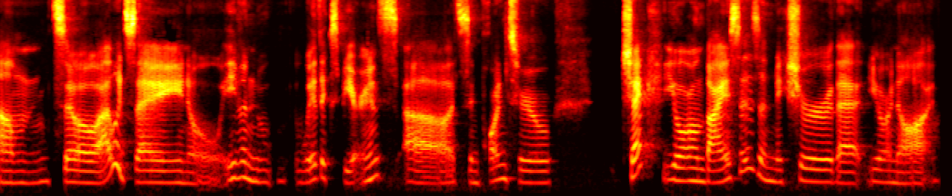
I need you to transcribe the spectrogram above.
Um, so i would say you know even with experience uh, it's important to check your own biases and make sure that you're not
